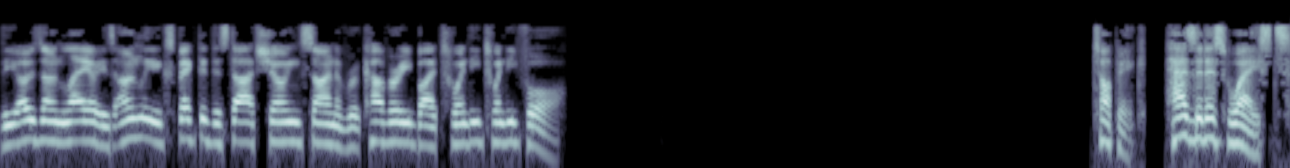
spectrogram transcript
the ozone layer is only expected to start showing sign of recovery by 2024. Hazardous wastes.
